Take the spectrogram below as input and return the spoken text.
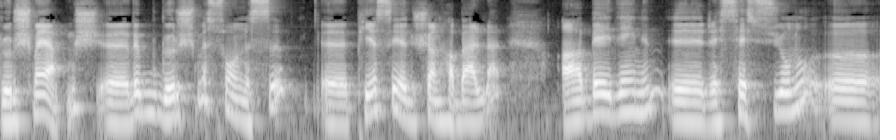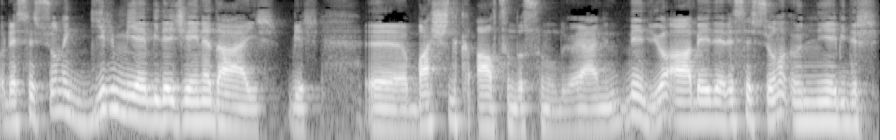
görüşme yapmış e, ve bu görüşme sonrası e, piyasaya düşen haberler ABD'nin e, resesyonu e, resesyona girmeyebileceğine dair bir başlık altında sunuluyor. Yani ne diyor? ABD resesyonu önleyebilir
